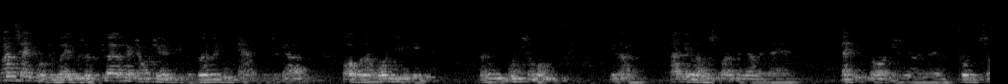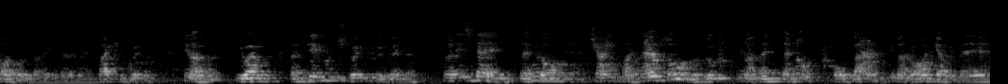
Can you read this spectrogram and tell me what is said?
Grand Central to me was a perfect opportunity for Birmingham Council to go, well, we'll have one unit, and once a month, you know, Andy Lowe's can go in there, Beckett's Barges can go in there, put sideboard bunny can go in there, baking equipment. You know, you have a different street food vendor, but instead they've got Yeah. chain places. Now, some of them are good, you know, they, they're not all bad. You know, I'd go in there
